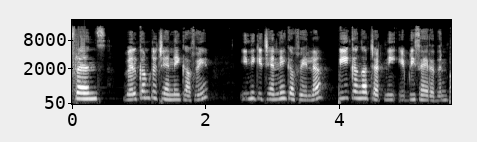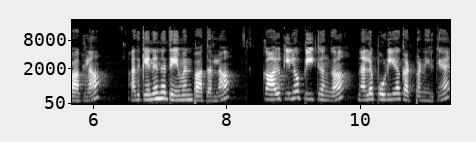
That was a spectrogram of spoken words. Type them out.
friends welcome to Chennai cafe இன்னைக்கு சென்னை கஃபேயில் பீக்கங்காய் சட்னி எப்படி செய்கிறதுன்னு பார்க்கலாம். அதுக்கு என்னென்ன தேவைன்னு பார்த்துடலாம். கால் கிலோ பீக்கங்காய் நல்ல பொடியாக கட் பண்ணியிருக்கேன்.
